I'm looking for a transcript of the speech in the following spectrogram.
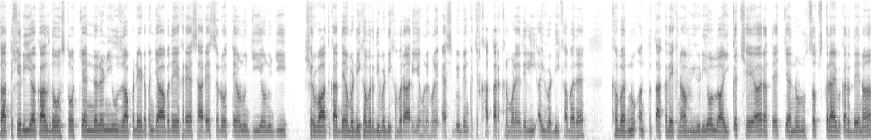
ਸਤਿ ਸ਼੍ਰੀ ਅਕਾਲ ਦੋਸਤੋ, ਚੈਨਲ ਨਿਊਜ਼ ਅਪਡੇਟ ਪੰਜਾਬ ਦੇਖ ਰਹੇ ਸਾਰੇ ਸਰੋਤਿਆਂ ਨੂੰ ਜੀ ਆਉਣ ਜੀ। ਸ਼ੁਰੂਆਤ ਕਰਦੇ ਹਾਂ, ਵੱਡੀ ਖਬਰ ਦੀ, ਵੱਡੀ ਖਬਰ ਆ ਰਹੀ ਹੈ। ਹੁਣੇ ਹੁਣੇ ਐਸਬੀ ਬੈਂਕ 'ਚ ਖਾਤਾ ਰੱਖਣ ਵਾਲਿਆਂ ਦੇ ਲਈ ਆਈ ਵੱਡੀ ਖਬਰ ਹੈ। ਖਬਰ ਨੂੰ ਅੰਤ ਤੱਕ ਦੇਖਣਾ, ਵੀਡੀਓ ਲਾਈਕ, ਸ਼ੇਅਰ ਅਤੇ ਚੈਨਲ ਨੂੰ ਸਬਸਕ੍ਰਾਈਬ ਕਰ ਦੇਣਾ।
